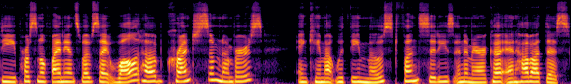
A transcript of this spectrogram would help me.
The personal finance website WalletHub crunched some numbers and came up with the most fun cities in America. And how about this?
